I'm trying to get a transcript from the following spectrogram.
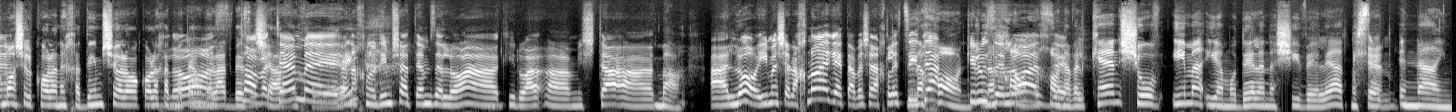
כמו של כל הנכדים שלו, כל אחד לא, מתי הוא נולד באיזה טוב, שעה אתם, אה, וכולי. אנחנו יודעים שאתם זה לא כאילו המשטר, מה? ה- לא, אימא שלך נוהגת, אבא שלך לצידה. נכון, כאילו נכון, זה לא נכון, הזה. אבל כן, שוב, אימא היא המודל הנשי ואליה את נושאת כן. עיניים.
